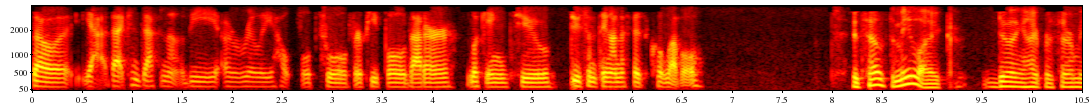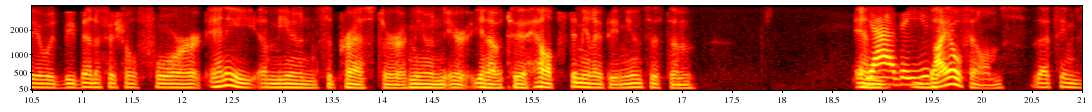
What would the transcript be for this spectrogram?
So yeah, that can definitely be a really helpful tool for people that are looking to do something on a physical level. It sounds to me like doing hyperthermia would be beneficial for any immune suppressed or immune, you know, to help stimulate the immune system. And yeah, they use biofilms. It. That seems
